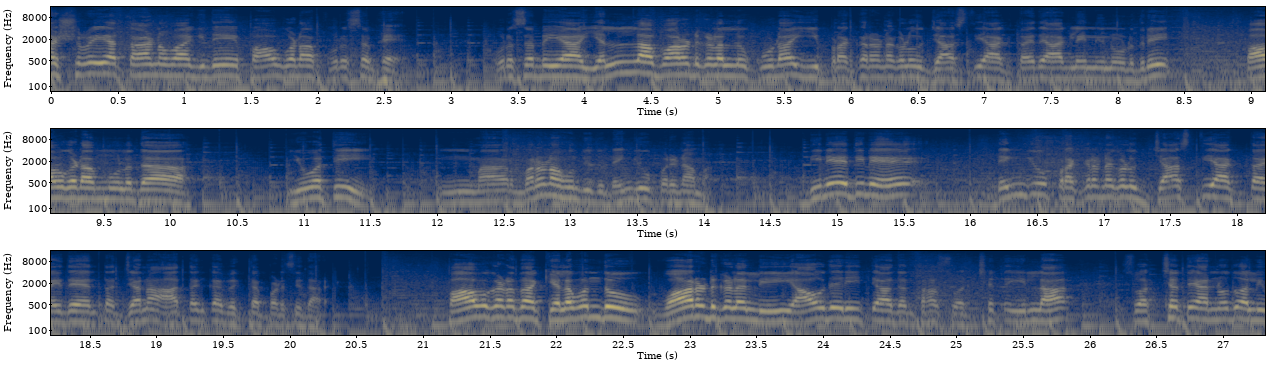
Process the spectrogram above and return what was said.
ಆಶ್ರಯ ತಾಣವಾಗಿದೆ ಪಾವಗಡ ಪುರಸಭೆ. ಪುರಸಭೆಯ ಎಲ್ಲ ವಾರ್ಡ್ಗಳಲ್ಲೂ ಕೂಡ ಈ ಪ್ರಕರಣಗಳು ಜಾಸ್ತಿ ಆಗ್ತಾ ಇದೆ. ಆಗಲೇ ನೀವು ನೋಡಿದ್ರಿ, ಪಾವಗಡ ಮೂಲದ ಯುವತಿ ಮರಣ ಹೊಂದಿದ್ದು ಡೆಂಗ್ಯೂ ಪರಿಣಾಮ. ದಿನೇ ದಿನೇ ಡೆಂಗ್ಯೂ ಪ್ರಕರಣಗಳು ಜಾಸ್ತಿ ಆಗ್ತಾ ಇದೆ ಅಂತ ಜನ ಆತಂಕ ವ್ಯಕ್ತಪಡಿಸಿದ್ದಾರೆ. ಪಾವಗಡದ ಕೆಲವೊಂದು ವಾರ್ಡ್ಗಳಲ್ಲಿ ಯಾವುದೇ ರೀತಿಯಾದಂತಹ ಸ್ವಚ್ಛತೆ ಇಲ್ಲ. ಸ್ವಚ್ಛತೆ ಅನ್ನೋದು ಅಲ್ಲಿ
